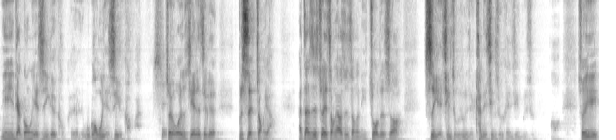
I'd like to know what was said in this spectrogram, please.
你两公分也是一个孔，呃五公分也是一个孔啊。是，所以我是觉得这个不是很重要啊，但是最重要是说你做的时候视野清楚看得清楚看清楚哦。所以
